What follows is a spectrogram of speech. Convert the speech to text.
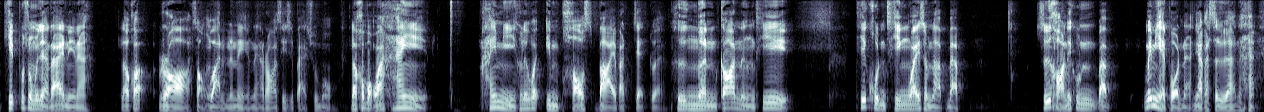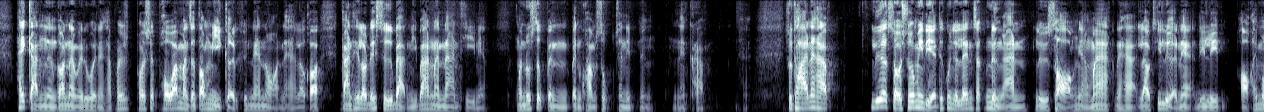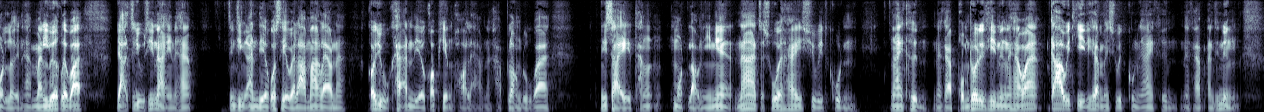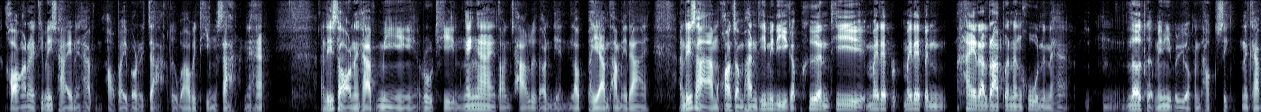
คิดว่าสมมติอยากได้นี้นะ แล้วก็รอ 2 วันนั่นเองนะ รอ 48 ชั่วโมง แล้วเขาบอกว่าให้ให้มีเขาเรียกว่า impulse buy budget ด้วย คือเงินก้อนหนึ่งที่ที่คุณทิ้งไว้สำหรับแบบ ซื้อของที่คุณแบบไม่มีเหตุผลนะอยากจะซื้อนะฮะให้การเงินก้อนนั้นไว้ด้วยนะครับ เพราะเพราะเพราะว่ามันจะต้องมีเกิดขึ้นแน่นอนนะฮะแล้วก็การที่เราได้ซื้อแบบนี้บ้างนานๆทีเนี่ย มันรู้สึกเป็นเป็นความสุขชนิดหนึ่งนะครับ สุดท้ายนะครับ เลือกโซเชียลมีเดียที่คุณจะเล่นสักหนึ่งอันหรือ 2 อย่างมากนะฮะแล้วที่เหลือเนี่ยดีลิทออกให้หมดเลยนะฮะมันเลือกเลยว่าอยากจะอยู่ที่ไหนนะฮะจริง ๆ อันเดียวก็เสียเวลามากแล้วนะก็อยู่แค่อันเดียวก็เพียงพอแล้วนะครับ ลองดูว่านิสัยทั้งหมดเหล่านี้เนี่ยน่าจะช่วยให้ชีวิตคุณง่ายขึ้นนะครับ ผมทวนอีกทีหนึ่งนะครับว่า 9 วิธีที่ทำให้ชีวิตคุณง่ายขึ้นนะครับ อันที่ 1 ของอะไรที่ไม่ใช้นะครับ เอาไปบริจาคหรือว่าเอาไปทิ้งซะนะฮะ อันที่2นะครับมี routine ง่ายๆ ตอนเช้าหรือตอนเย็นแล้วพยายามทำให้ได้ อันที่ 3 ความสัมพันธ์ที่ไม่ดีกับเพื่อนที่ไม่ได้ไม่ได้เป็นให้รับรับกันทั้งคู่เนี่ยนะฮะเลิกเถอะไม่มีประโยชน์มัน toxic นะครับ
